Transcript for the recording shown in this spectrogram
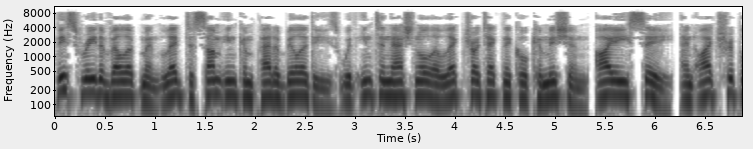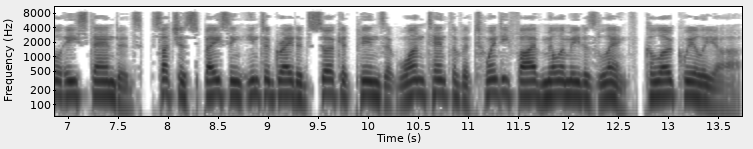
This redevelopment led to some incompatibilities with International Electrotechnical Commission and IEEE standards, such as spacing integrated circuit pins at one-tenth of a 25 mm length, colloquially a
